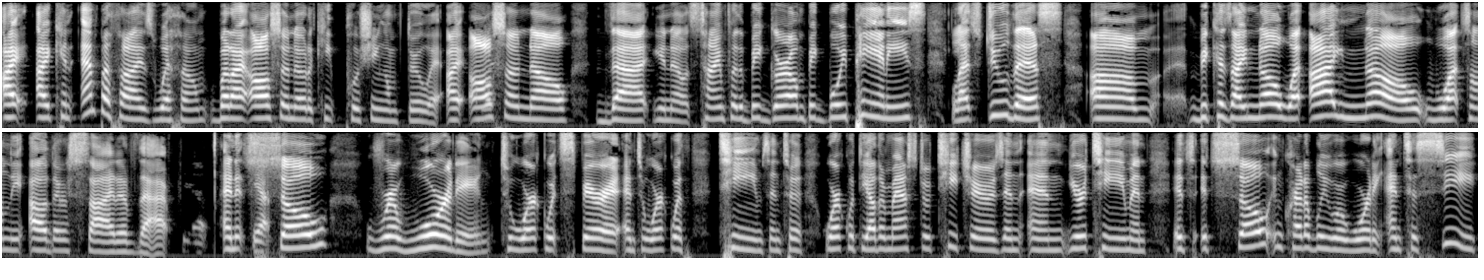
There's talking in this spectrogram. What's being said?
I I can empathize with them, but I also know to keep pushing them through it. I also know that you know it's time for the big girl and big boy panties. Let's do this um, because I know what I know what's on the other side of that, yeah. and it's yeah. so rewarding to work with spirit and to work with teams and to work with the other master teachers and and your team. And it's it's so incredibly rewarding. And to see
